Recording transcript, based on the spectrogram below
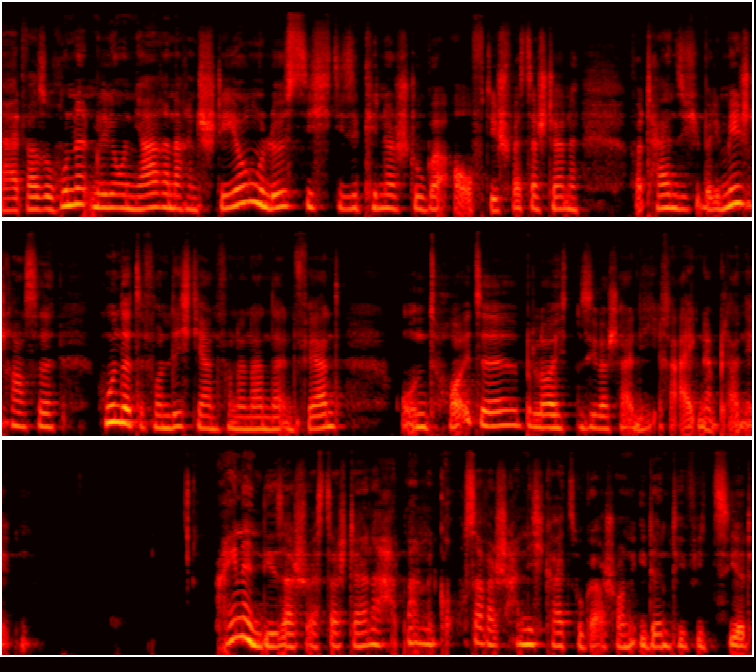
Ja, etwa so 100 Millionen Jahre nach Entstehung löst sich diese Kinderstube auf. Die Schwestersterne verteilen sich über die Milchstraße, hunderte von Lichtjahren voneinander entfernt und heute beleuchten sie wahrscheinlich ihre eigenen Planeten. Einen dieser Schwestersterne hat man mit großer Wahrscheinlichkeit sogar schon identifiziert.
